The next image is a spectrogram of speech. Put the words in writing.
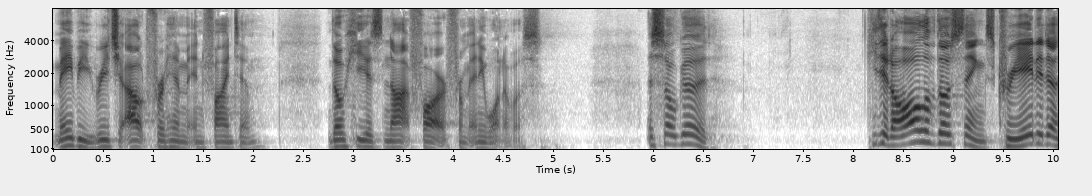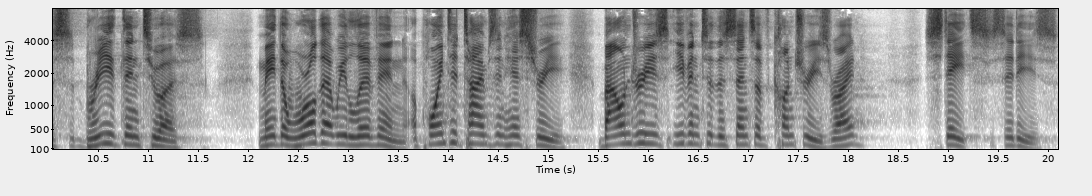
Maybe reach out for him and find him, though he is not far from any one of us It's so good. He did all of those things, created us, breathed into us, made the world that we live in, appointed times in history, boundaries even to the sense of countries, right? States, cities.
